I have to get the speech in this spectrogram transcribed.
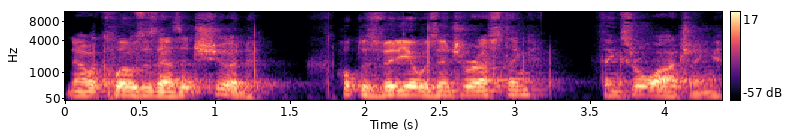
Now it closes as it should. Hope this video was interesting. Thanks for watching.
